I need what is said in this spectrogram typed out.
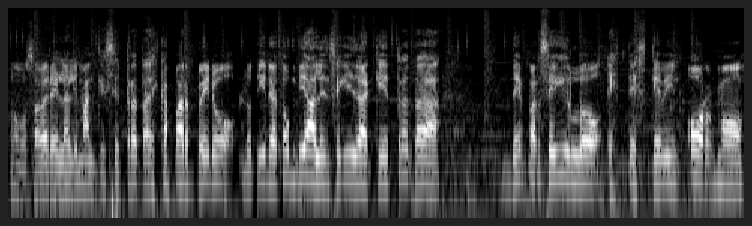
Vamos a ver el alemán que se trata de escapar, pero lo tiene a Tom Vial enseguida que trata de perseguirlo. Este es Kevin Ormo,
